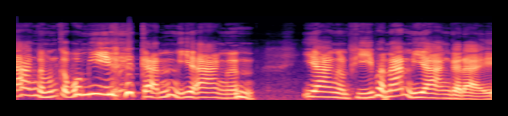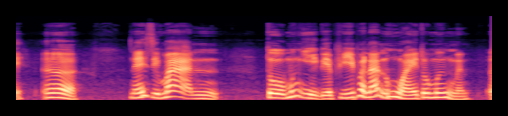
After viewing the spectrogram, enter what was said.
อ่างน่ะมันก็บ่มีกันอีอ่างนั่นอีอ่างนั่นผีพนันอีอ่างก็ได้เออ ในสิมาอันตัวมึงอีกเดี๋ยวผีพนันหวยตัวมึงนั่นเอ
